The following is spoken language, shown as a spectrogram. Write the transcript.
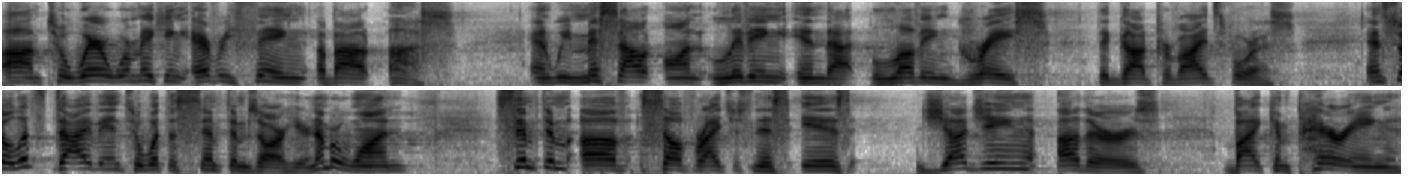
um, to where we're making everything about us and we miss out on living in that loving grace that God provides for us. And so let's dive into what the symptoms are here. Number one, symptom of self righteousness is judging others by comparing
